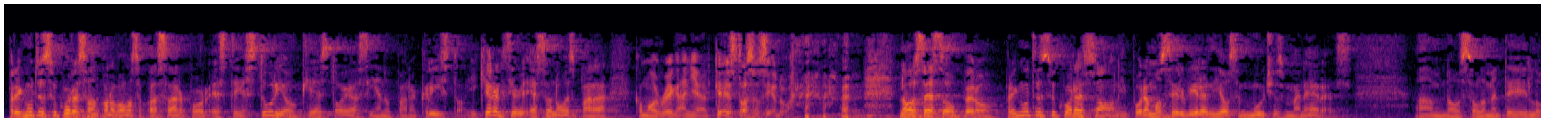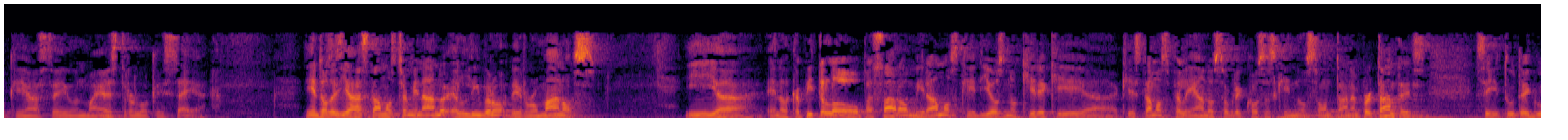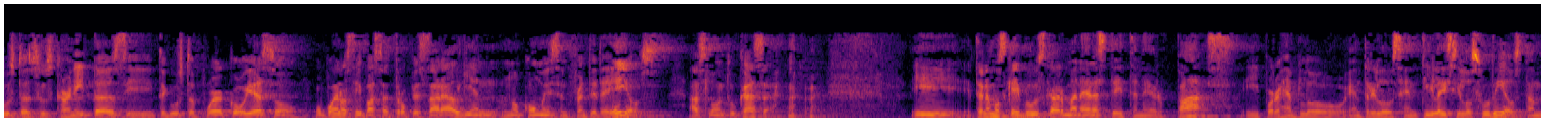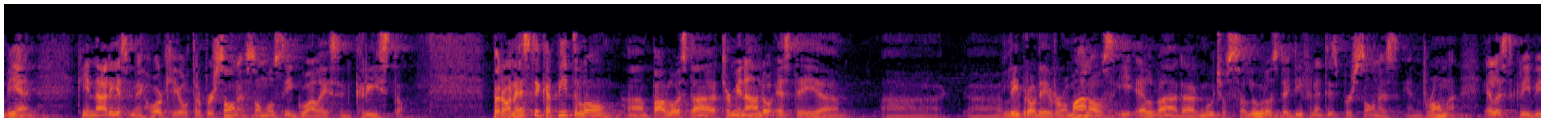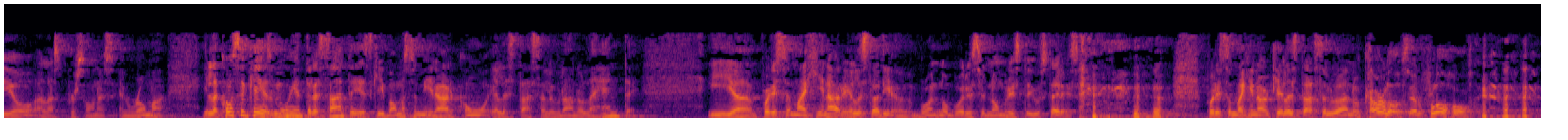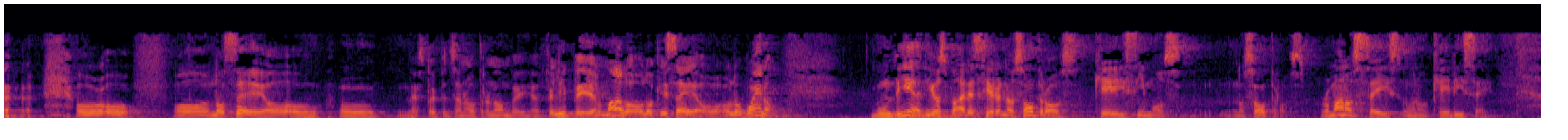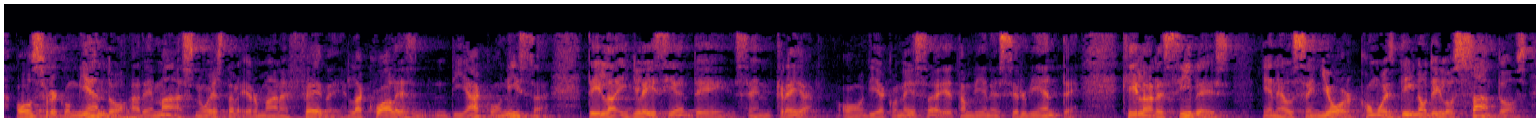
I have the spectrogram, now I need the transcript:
pregunte su corazón cuando vamos a pasar por este estudio, ¿qué estoy haciendo para Cristo? Y quiero decir, eso no es para como regañar, ¿qué estás haciendo? no es eso, pero pregunte su corazón y podemos servir a Dios en muchas maneras. Um, no solamente lo que hace un maestro, lo que sea. Y entonces ya estamos terminando el libro de Romanos. Y uh, en el capítulo pasado miramos que Dios no quiere que, uh, que estamos peleando sobre cosas que no son tan importantes. Si tú te gustan sus carnitas y te gusta el puerco y eso, bueno, si vas a tropezar a alguien, no comes enfrente de ellos. Hazlo en tu casa. y tenemos que buscar maneras de tener paz. Y por ejemplo, entre los gentiles y los judíos también que nadie es mejor que otra persona, somos iguales en Cristo. Pero en este capítulo, ah, Pablo está terminando este ah, ah, libro de Romanos y él va a dar muchos saludos de diferentes personas en Roma. Él escribió a las personas en Roma. Y la cosa que es muy interesante es que vamos a mirar cómo él está saludando a la gente. Y uh, puedes imaginar, él está, no voy a decir nombres de ustedes, puedes imaginar que él está saludando Carlos, el flojo, o, o, no sé, o, o, estoy pensando en otro nombre, Felipe, el malo, o lo que sea, o, lo bueno. Un día Dios va a decir a nosotros qué hicimos nosotros. Romanos 6.1, ¿qué dice? Os recomiendo además nuestra hermana Febe, la cual es diaconisa de la iglesia de Sencrea, o diaconesa y también es serviente, que la recibes en el Señor como es digno de los santos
